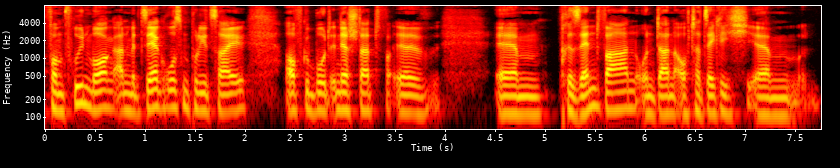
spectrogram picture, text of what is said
vom frühen Morgen an mit sehr großem Polizeiaufgebot in der Stadt äh, ähm, präsent waren und dann auch tatsächlich ähm,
